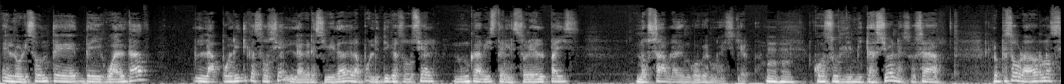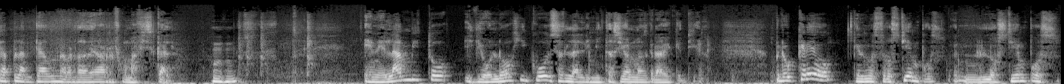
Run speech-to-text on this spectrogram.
el horizonte de igualdad, la política social y la agresividad de la política social, nunca vista en la historia del país, nos habla de un gobierno de izquierda, uh -huh. con sus limitaciones. O sea, López Obrador no se ha planteado una verdadera reforma fiscal. Uh -huh. En el ámbito ideológico, esa es la limitación más grave que tiene. Pero creo que en nuestros tiempos, en los tiempos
